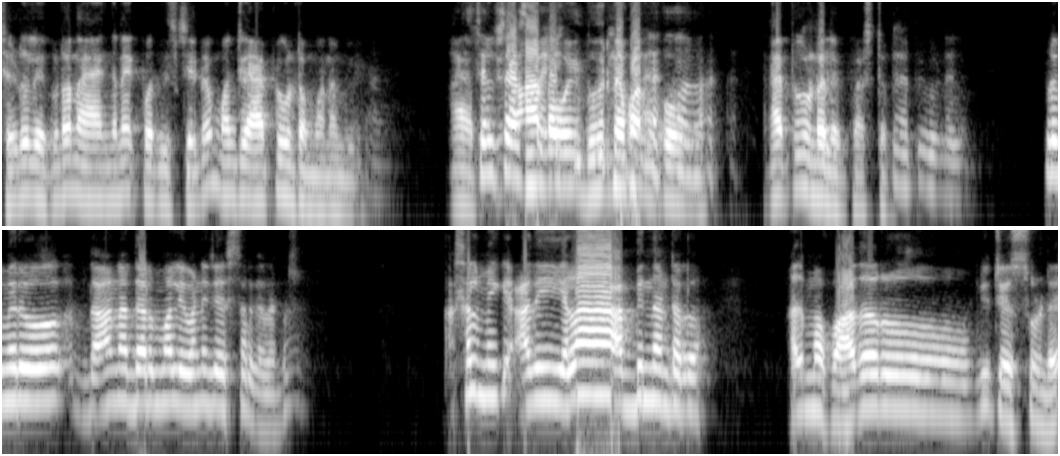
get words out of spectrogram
చెడు లేకుండా న్యాయంగానే ఎక్కువ తీసుకుంటే మంచి హ్యాపీ ఉంటాం మనం. దూరినాం అనుకో. హ్యాపీగా ఉండలేము ఫస్ట్ హ్యాపీగా ఉండాలి. ఇప్పుడు మీరు దాన ధర్మాలు ఇవన్నీ చేస్తారు కదండి అసలు మీకు అది ఎలా అబ్బింది అంటారు? అది మా ఫాదరు చేస్తుండే.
